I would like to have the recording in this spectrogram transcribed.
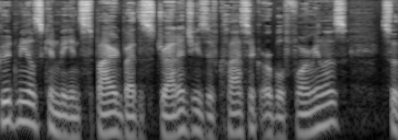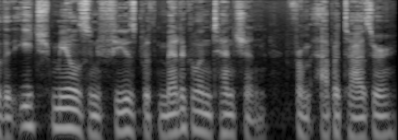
Good meals can be inspired by the strategies of classic herbal formulas so that each meal is infused with medical intention from appetizer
